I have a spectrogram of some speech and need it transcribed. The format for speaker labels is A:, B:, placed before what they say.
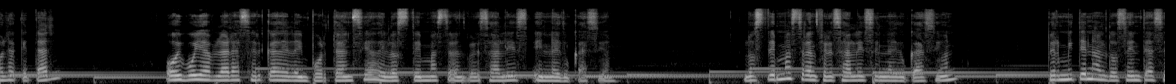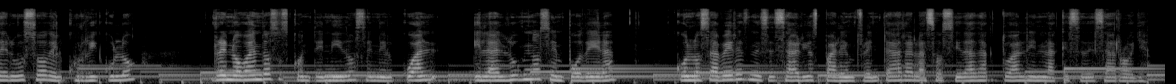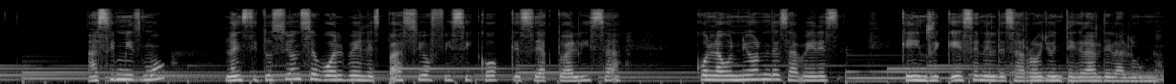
A: Hola, ¿qué tal? Hoy voy a hablar acerca de la importancia de los temas transversales en la educación. Los temas transversales en la educación permiten al docente hacer uso del currículo renovando sus contenidos en el cual el alumno se empodera con los saberes necesarios para enfrentar a la sociedad actual en la que se desarrolla. Asimismo, la institución se vuelve el espacio físico que se actualiza con la unión de saberes que enriquecen el desarrollo integral del alumno.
